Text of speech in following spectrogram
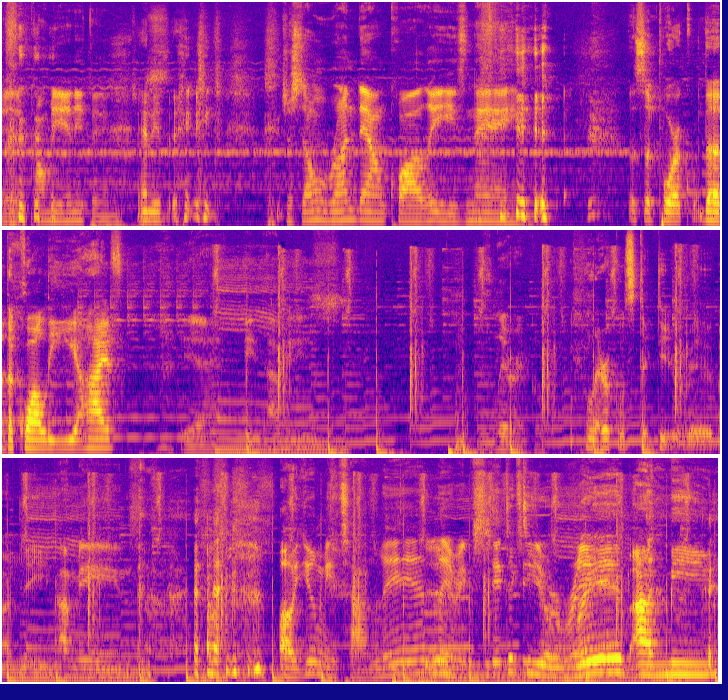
yeah, call me anything. Just, Anything. just don't run down Kweli's name. the support, the the quality hive, yeah, he, I mean he's, lyrical. lyrical stick to your rib. I mean, I mean, oh, you mean to Talib lyrics stick, to, your rib? I mean.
